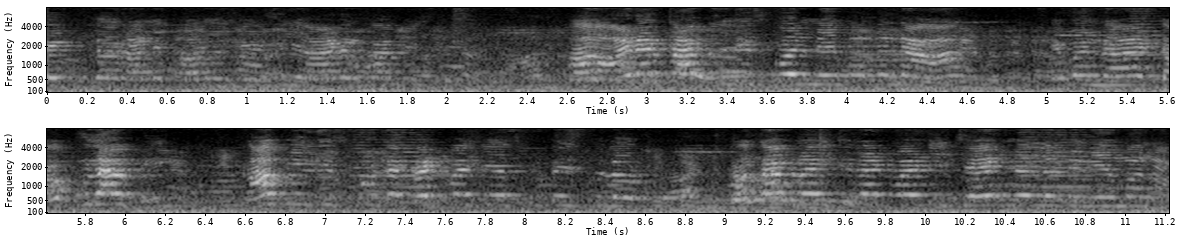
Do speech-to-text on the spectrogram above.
రెగ్యులర్ అనే పనులు చేసి ఆర్డర్ కాపీ ఇస్తున్నారు ఆ ఆర్డర్ కాపీలు తీసుకొని మేము ఏమన్నా ఏమన్నా డబ్బులు ఆపి కాపీలు తీసుకుంటే కట్పై చేసుకుంటే ఇస్తున్నారు గతంలో ఇచ్చినటువంటి చైర్మన్లకు ఏమన్నా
